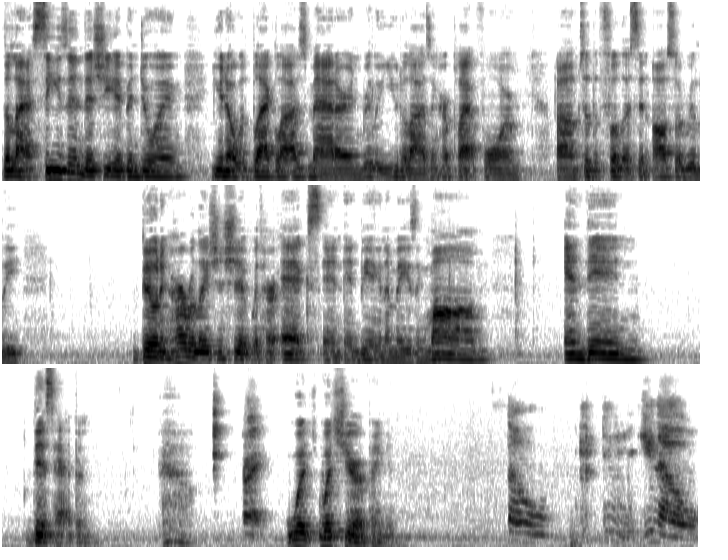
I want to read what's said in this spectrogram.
The last season that she had been doing, you know, with Black Lives Matter and really utilizing her platform um, to the fullest, and also really building her relationship with her ex and, and being an amazing mom. And then this happened. Right. What What's your opinion? So you know,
